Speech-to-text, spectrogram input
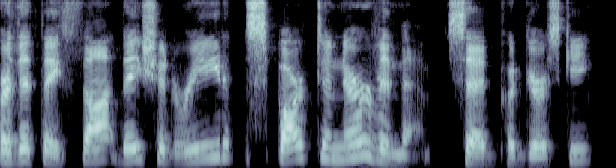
or that they thought they should read sparked a nerve in them, said Podgorski.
